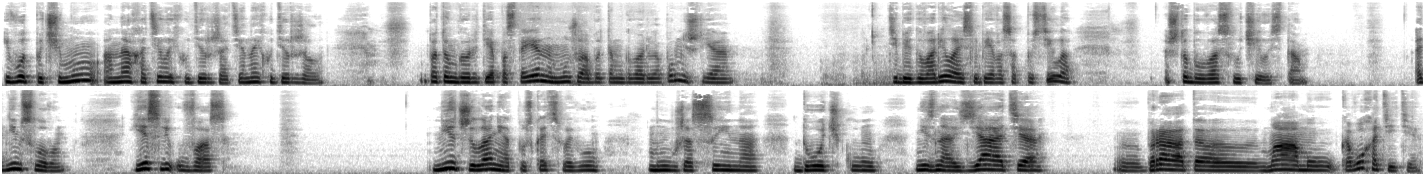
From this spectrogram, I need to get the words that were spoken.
и вот почему она хотела их удержать, и она их удержала. Потом говорит, я постоянно мужу об этом говорю. А помнишь, я тебе говорила, если бы я вас отпустила, что бы у вас случилось там. Одним словом, если у вас нет желания отпускать своего мужа, сына, дочку, не знаю, зятя, э, брата, маму, кого хотите,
